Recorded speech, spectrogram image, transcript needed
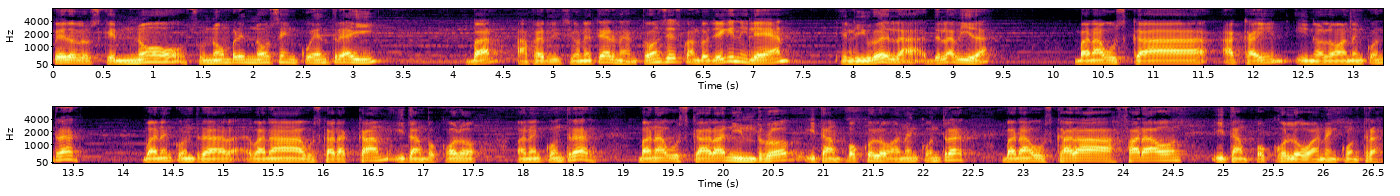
Pero los que no, su nombre no se encuentre ahí, van a perdición eterna. Entonces, cuando lleguen y lean el libro de la, de la vida, van a buscar a Caín y no lo van a encontrar. Van a encontrar, van a buscar a Cam y tampoco lo van a encontrar. Van a buscar a Nimrod y tampoco lo van a encontrar. Van a buscar a Faraón y tampoco lo van a encontrar.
